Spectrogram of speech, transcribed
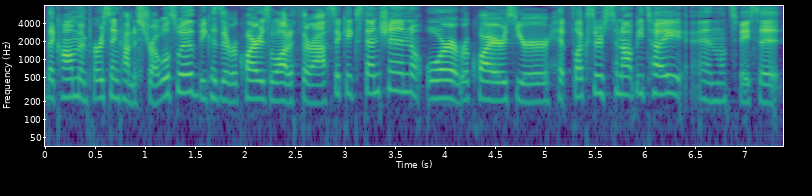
the common person kind of struggles with because it requires a lot of thoracic extension or it requires your hip flexors to not be tight. And let's face it,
